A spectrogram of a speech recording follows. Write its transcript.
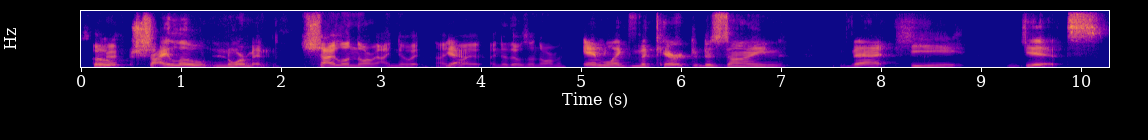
So Okay. Shiloh Norman Shiloh Norman. I knew it. I Yeah. knew. I, I knew there was a Norman. and like the character design that he gets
